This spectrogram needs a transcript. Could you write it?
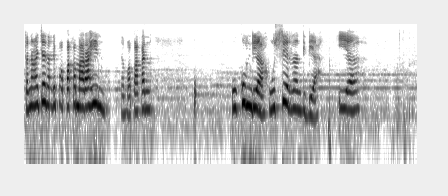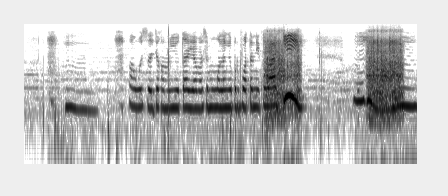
Tenang aja nanti Papa akan marahin. Dan Papa akan hukum dia usir nanti dia. Iya. Hmm. Awas saja kamu Yuta ya masih mengulangi perbuatan itu lagi. Hmm.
